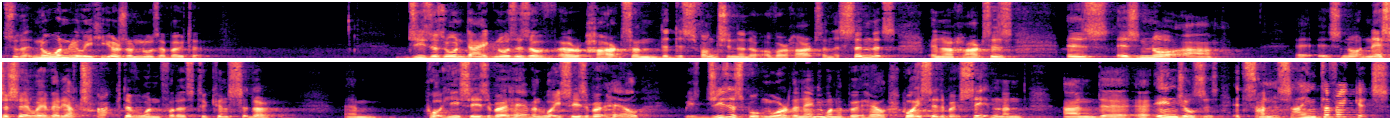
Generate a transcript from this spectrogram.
so that no one really hears or knows about it. Jesus' own diagnosis of our hearts and the dysfunction of our hearts and the sin that's in our hearts is, is, is not, a, it's not necessarily a very attractive one for us to consider. Um, what he says about heaven, what he says about hell. Jesus spoke more than anyone about hell. What he said about Satan and, and uh, uh, angels, it's, it's unscientific, it's,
